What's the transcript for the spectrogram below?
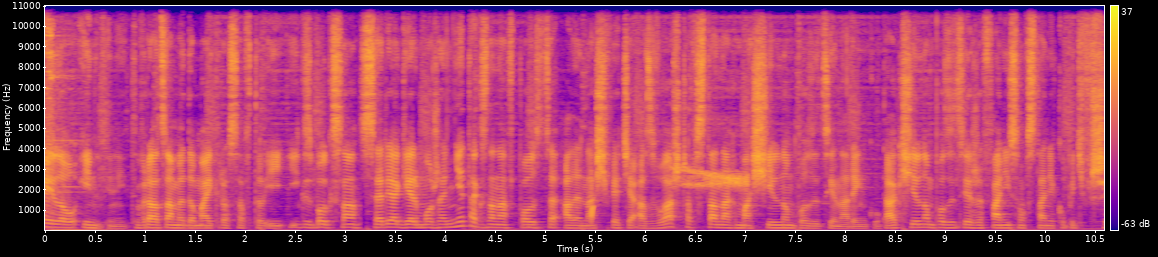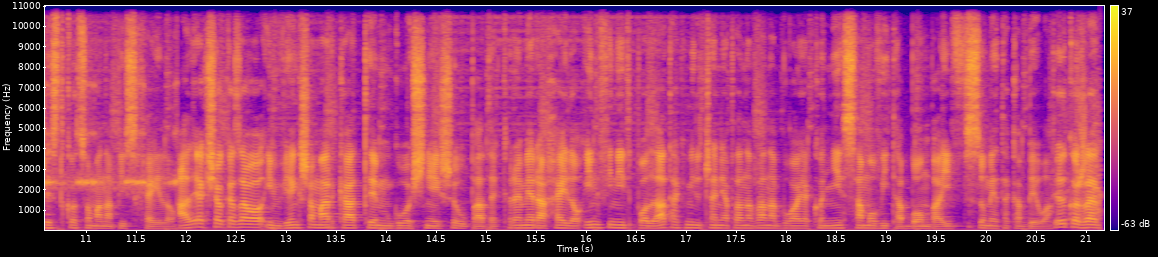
Halo Infinite. Wracamy do Microsoftu i Xboxa. Seria gier może nie tak znana w Polsce, ale na świecie, a zwłaszcza w Stanach ma silną pozycję na rynku. Tak silną pozycję, że fani są w stanie kupić wszystko, co ma napis Halo. Ale jak się okazało, im większa marka marka, tym głośniejszy upadek. Premiera Halo Infinite po latach milczenia planowana była jako niesamowita bomba i w sumie taka była. Tylko, że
